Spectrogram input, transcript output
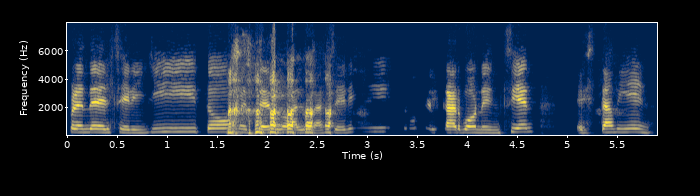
prender el cerillito, meterlo al bracerito, el carbón en 100, está bien.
